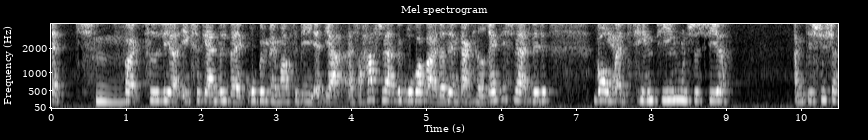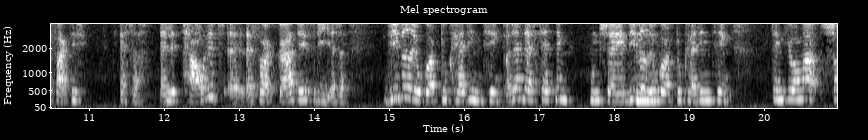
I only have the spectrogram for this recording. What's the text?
at mm. folk tidligere ikke så gerne ville være i gruppe med mig, fordi at jeg altså, har svært ved gruppearbejde, og dengang havde rigtig svært ved det. Hvor yeah. at hende pigen, hun så siger, at det synes jeg faktisk altså, er lidt tavligt, at, at folk gør det, fordi altså, vi ved jo godt, du kan dine ting. Og den der sætning, hun sagde, vi mm. ved jo godt, du kan dine ting, den gjorde mig så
